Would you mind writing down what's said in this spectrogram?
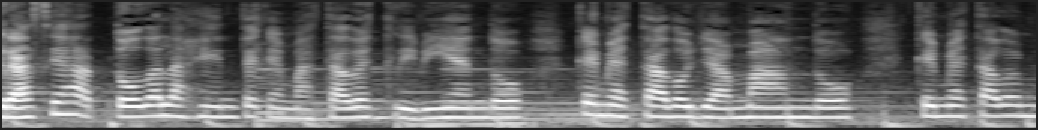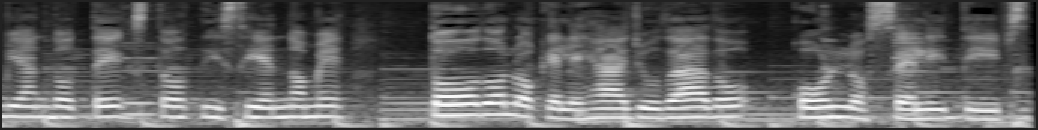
Gracias a toda la gente que me ha estado escribiendo, que me ha estado llamando, que me ha estado enviando textos diciéndome todo lo que les ha ayudado con los Selly Tips,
